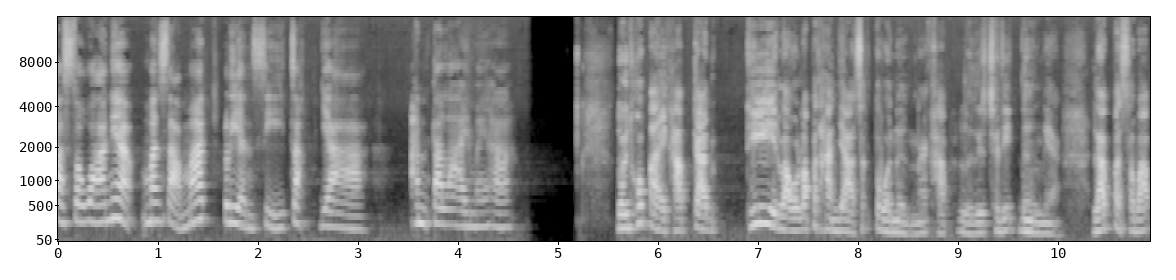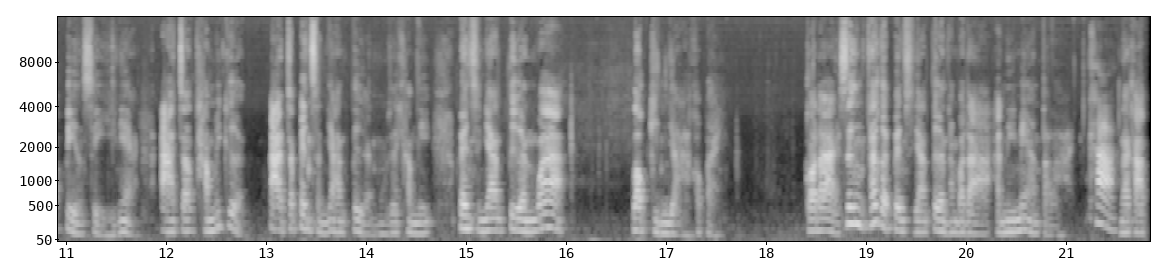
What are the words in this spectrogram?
ปัสสาวะเนี่ยมันสามารถเปลี่ยนสีจากยาอันตรายไหมคะ โดยทั่วไปครับการ ที่เรารับประทานยาสักตัวหนึ่งนะครับ หรือชนิดหนึ่งเนี่ยแล้วปัสสาวะเปลี่ยนสีเนี่ยอาจจะทำให้เกิดอาจจะเป็นสัญญาณเตือนผมใช้คำนี้ เป็นสัญญาณเตือนว่าเรากินยาเข้าไป ก็ได้ ซึ่งถ้าเกิดเป็นสัญญาณเตือนธรรมดา อันนี้ไม่อันตรายค่ะนะครับ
